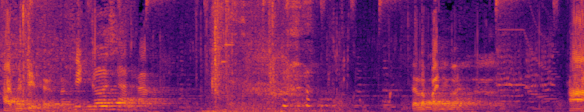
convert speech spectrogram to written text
ถ่ายไม่ติดแต่ฟิกเกอร์ฉันนะแต่เราไปดีกว่าหา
